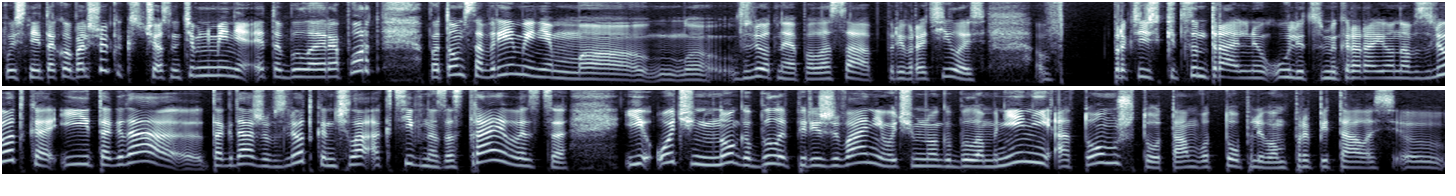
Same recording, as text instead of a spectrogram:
Пусть не такой большой, как сейчас, но тем не менее, это был аэропорт. Потом со временем взлетная полоса превратилась в практически центральную улицу микрорайона Взлетка, и тогда, тогда же Взлетка начала активно застраиваться, и очень много было переживаний, очень много было мнений о том, что там вот топливом пропиталась э,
